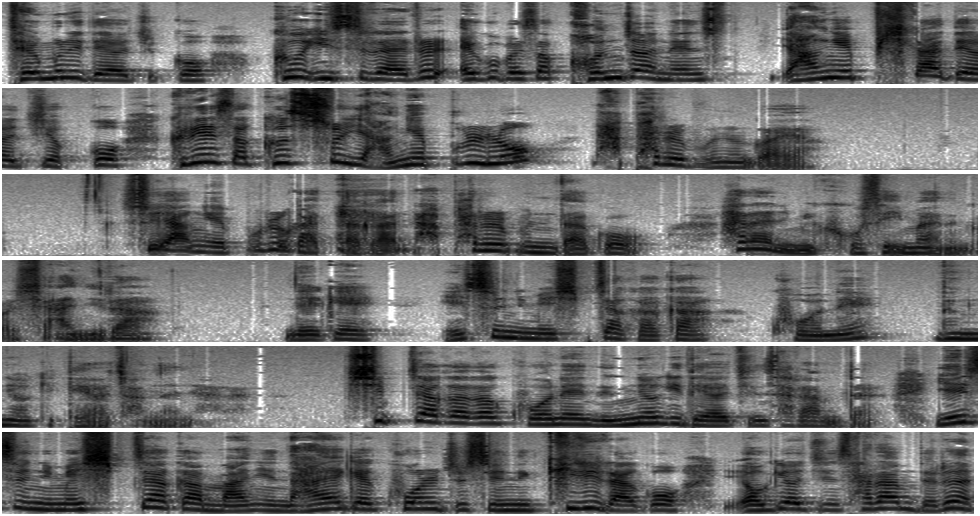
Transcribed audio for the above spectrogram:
제물이 되어지고 그 이스라엘을 애굽에서 건져낸 양의 피가 되어지었고 그래서 그 수양의 뿔로 나팔을 부는 거예요. 수양의 뿔을 갖다가 나팔을 분다고 하나님이 그곳에 임하는 것이 아니라 내게 예수님의 십자가가 구원의 능력이 되어졌느냐. 십자가가 구원의 능력이 되어진 사람들, 예수님의 십자가만이 나에게 구원을 줄 수 있는 길이라고 여겨진 사람들은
